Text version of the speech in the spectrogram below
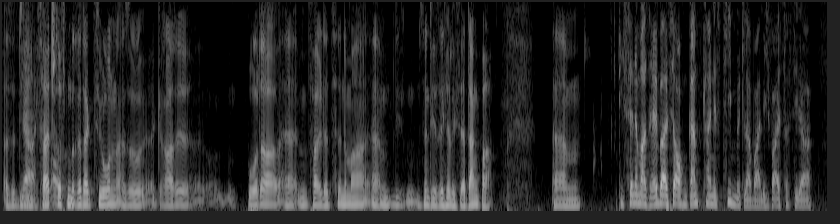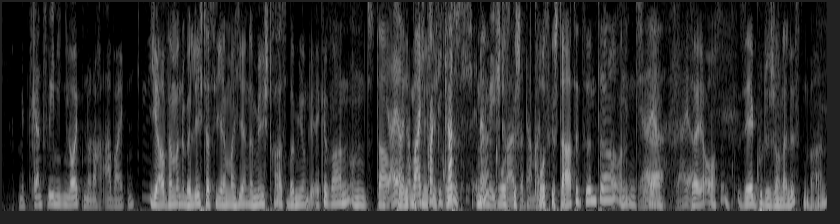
also die ja, Zeitschriftenredaktion, also äh, gerade Burda äh, im Fall der Cinema, ähm, die sind dir sicherlich sehr dankbar. Ähm, die Cinema selber ist ja auch ein ganz kleines Team mittlerweile. Ich weiß, dass die da mit ganz wenigen Leuten nur noch arbeiten. Ja, wenn man überlegt, dass sie ja mal hier in der Milchstraße bei mir um die Ecke waren und da, ja, ja, da war ich Praktikant groß, in der ne, Milchstraße groß, damals. groß gestartet sind da und ja, ja, äh, da ja auch sehr gute Journalisten waren.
